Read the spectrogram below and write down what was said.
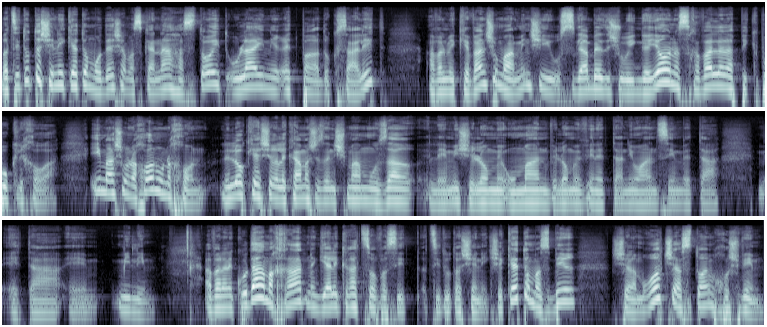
בציטוט השני קטו מודה שהמסקנה הסטואית אולי נראית פרדוקסלית, אבל מכיוון שהוא מאמין שהיא הושגה באיזשהו היגיון, אז חבל על הפקפוק לכאורה. אם משהו נכון, הוא נכון, ללא קשר לכמה שזה נשמע מוזר למי שלא מאומן ולא מבין את הניואנסים ואת המילים. אבל הנקודה המכרעת מגיעה לקראת סוף הציטוט השני. כשקטו מסביר שלמרות שהסטואים חושבים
